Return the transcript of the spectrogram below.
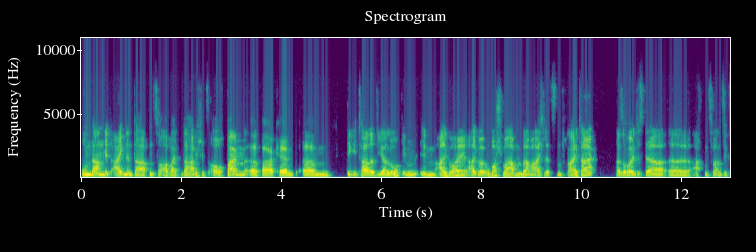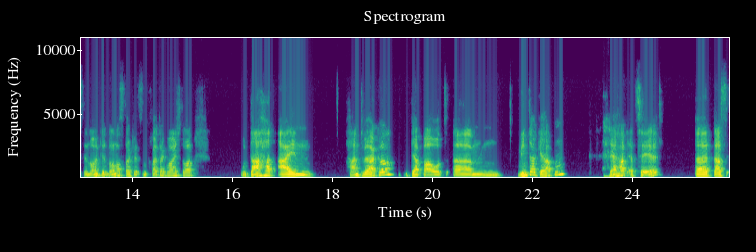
um dann mit eigenen Daten zu arbeiten. Da habe ich jetzt auch beim äh, Barcamp ähm, Digitaler Dialog im, im Allgäu, Allgäu-Oberschwaben, da war ich letzten Freitag. Also heute ist der äh, 28.09., Donnerstag, letzten Freitag war ich dort. Und da hat ein Handwerker, der baut ähm, Wintergärten, der hat erzählt, äh, dass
